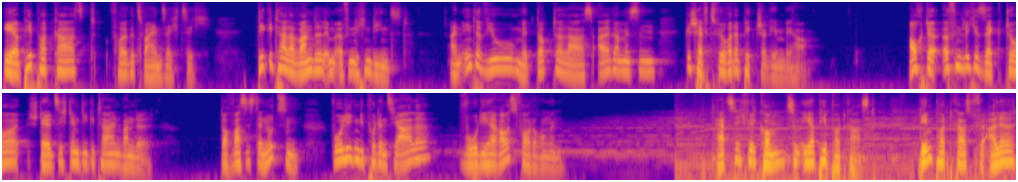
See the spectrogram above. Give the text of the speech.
ERP Podcast Folge 62 Digitaler Wandel im öffentlichen Dienst. Ein Interview mit Dr. Lars Algermissen, Geschäftsführer der Picture GmbH. Auch der öffentliche Sektor stellt sich dem digitalen Wandel. Doch was ist der Nutzen? Wo liegen die Potenziale? Wo die Herausforderungen? Herzlich willkommen zum ERP Podcast, dem Podcast für alle,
